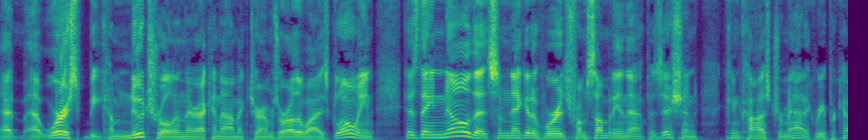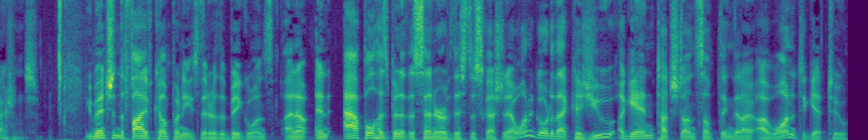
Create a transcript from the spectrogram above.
At, at worst, become neutral in their economic terms or otherwise glowing because they know that some negative words from somebody in that position can cause dramatic repercussions. You mentioned the five companies that are the big ones, and, and Apple has been at the center of this discussion. I want to go to that because you again touched on something that I, I, wanted to get to,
